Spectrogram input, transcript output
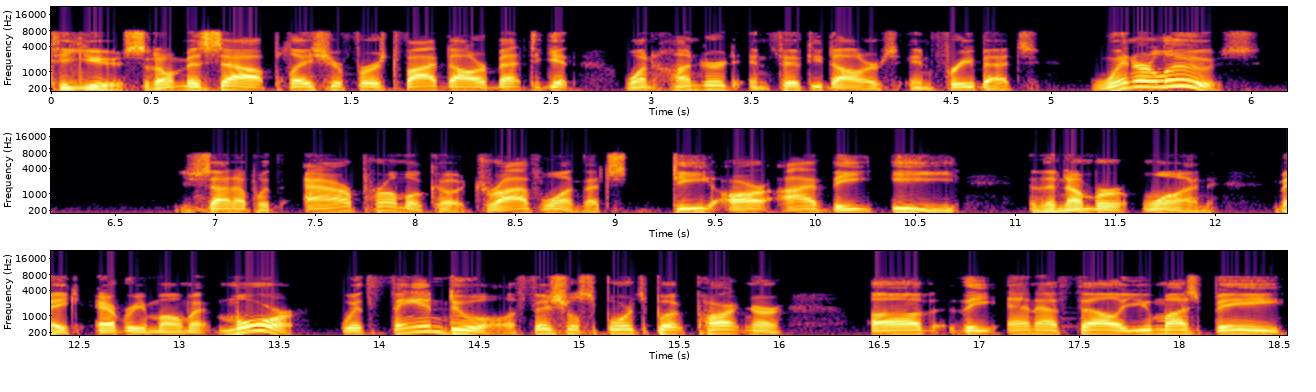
to use. So don't miss out. Place your first $5 bet to get $150 in free bets. Win or lose. You sign up with our promo code DRIVE1. That's D R I V E and the number one. Make every moment more with FanDuel, official sportsbook partner of the NFL. You must be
